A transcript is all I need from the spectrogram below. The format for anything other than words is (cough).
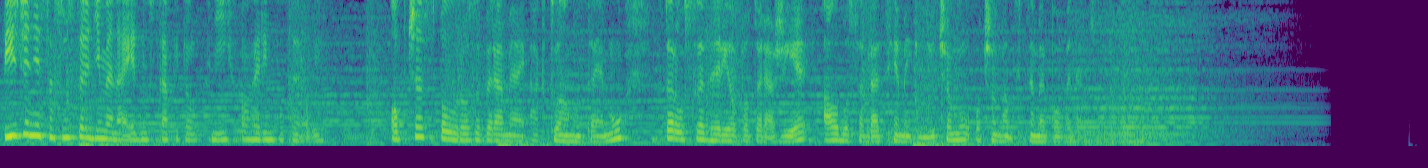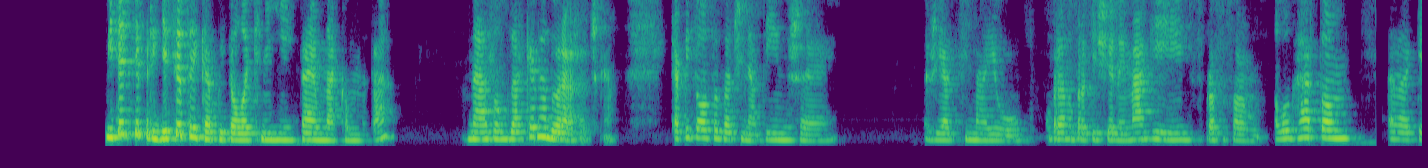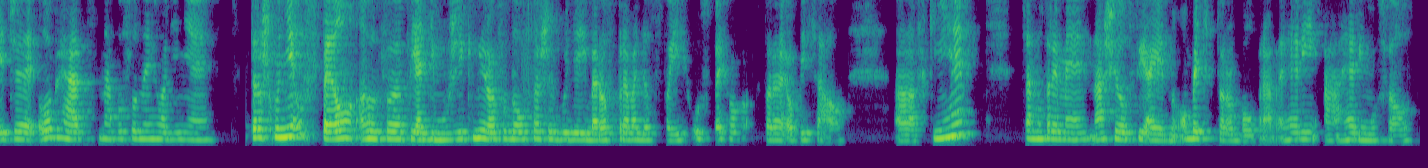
Týždenne sa sústredíme na jednu z kapitol kníh o Harry Potterovi. Občas spolu rozoberáme aj aktuálnu tému, ktorou svet Harryho Pottera žije, alebo sa vraciame k niečomu, o čom vám chceme povedať. Vítajte pri 10. kapitole knihy Tajomná komnata názvom Zákerná dorážačka. Kapitola sa začína tým, že žiaci majú obranu proti čiernej magii s profesorom Lockhartom, keďže Lockhart na poslednej hodine trošku neúspel eh, s piati mužikmi, rozhodol sa, že bude iba rozprávať o svojich úspechoch, ktoré opísal eh, v knihe. Samozrejme, našiel si aj jednu obeď, ktorou bol práve Harry a Harry musel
